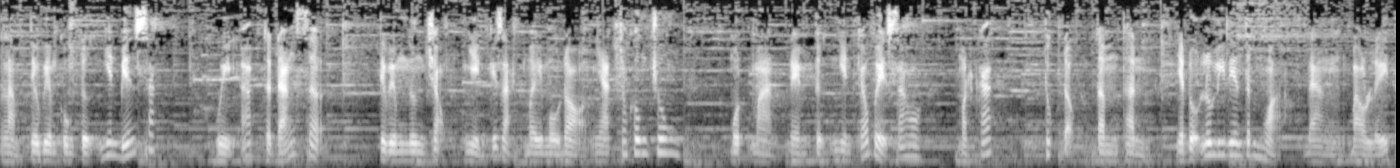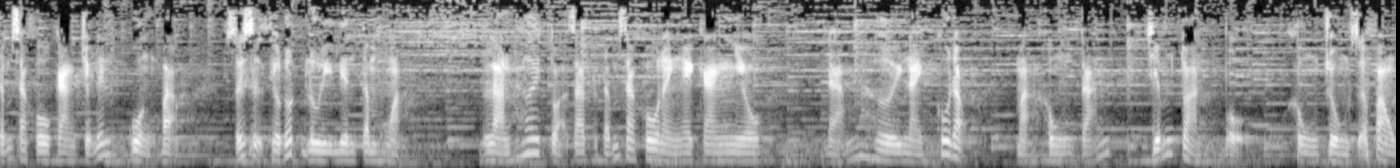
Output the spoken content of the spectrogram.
làm tiêu viêm cùng tự nhiên biến sắc, uy áp thật đáng sợ. Tiêu viêm ngưng trọng nhìn cái dải mây màu đỏ nhạt trong không trung, một màn đem tự nhiên kéo về sau, mặt khác thúc động tâm thần, nhiệt độ lưu ly liên tâm hỏa đang bao lấy tấm sa khô càng trở lên cuồng bạo dưới sự thiêu đốt lưu ly liên tâm hỏa. Làn hơi tỏa ra từ tấm da khô này ngày càng nhiều, đám hơi này cô động mà không tán, chiếm toàn bộ không trùng giữa phòng.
